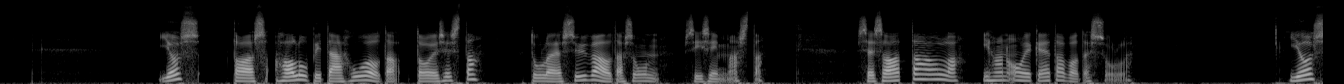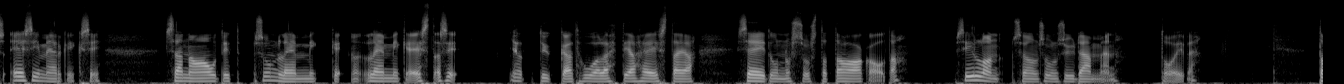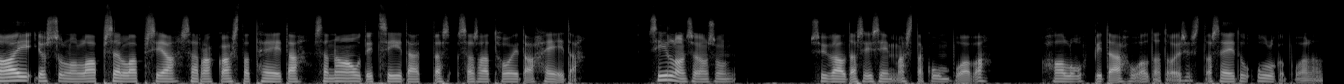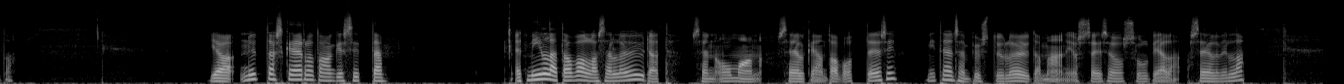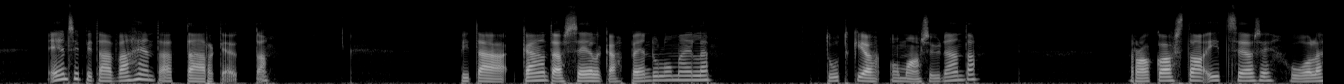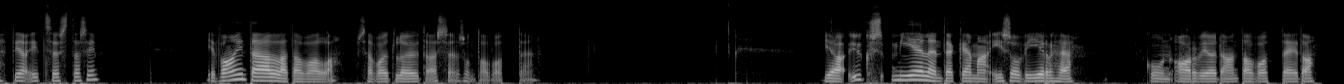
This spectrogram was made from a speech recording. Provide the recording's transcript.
Jos taas halu pitää huolta toisista tulee syvältä sun sisimmästä, se saattaa olla ihan oikea tavoite sulle. Jos esimerkiksi sä nautit sun lemmikke, lemmikeistäsi ja tykkäät huolehtia heistä ja se ei tunnu susta taakalta, silloin se on sun sydämen toive. Tai jos sulla on lapsenlapsia, sä rakastat heitä, sä nautit siitä, että sä saat hoitaa heitä. Silloin se on sun syvältä sisimmästä kumpuava halu pitää huolta toisista, se ei tule ulkopuolelta. Ja nyt tässä kerrotaankin sitten, että millä tavalla sä löydät sen oman selkeän tavoitteesi, miten sen pystyy löytämään, jos ei se ole sul vielä selvillä. Ensin pitää vähentää tärkeyttä pitää kääntää selkä pendulumeille, tutkia omaa sydäntä, rakastaa itseäsi, huolehtia itsestäsi. Ja vain tällä tavalla sä voit löytää sen sun tavoitteen. Ja yksi mielen tekemä iso virhe, kun arvioidaan tavoitteita,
